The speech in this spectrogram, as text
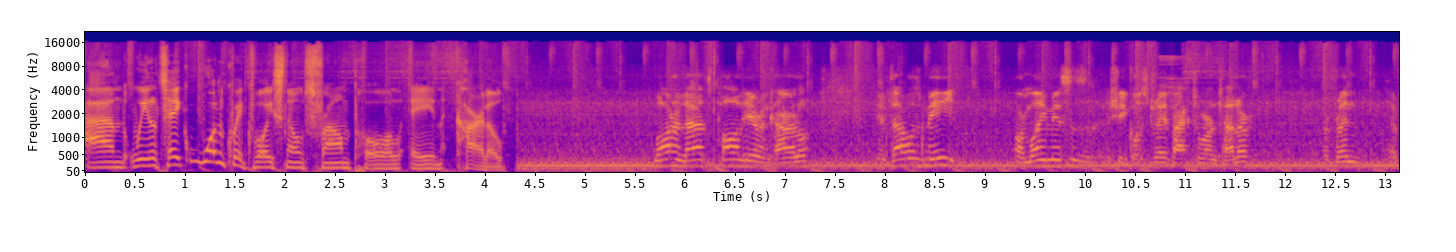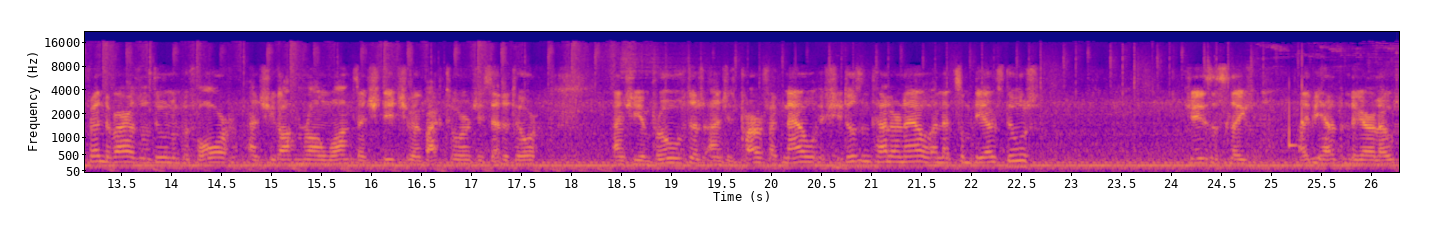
And we'll take one quick voice note from Paul in Carlow. Morning lads, Paul here in Carlow. If that was me or my missus, she'd go straight back to her and tell her. A friend, a friend of ours was doing it before, and she got them wrong once, and she did. She went back to her and she said it to her, and she improved it, and she's perfect now. If she doesn't tell her now and let somebody else do it, Jesus, like I'd be helping the girl out.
